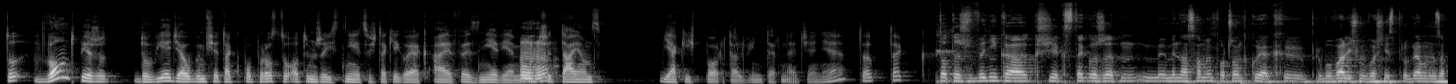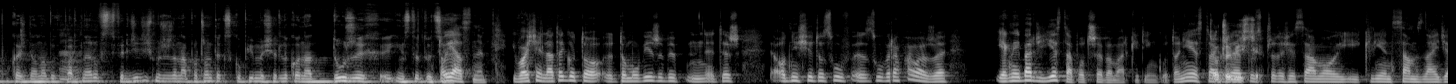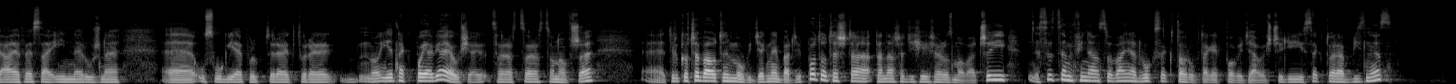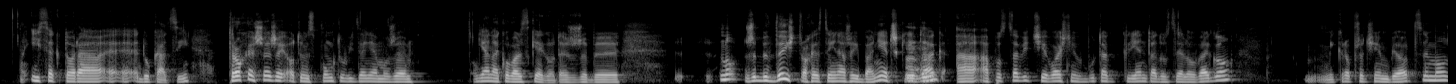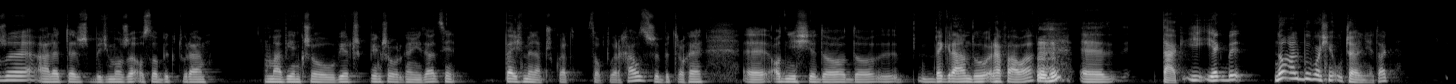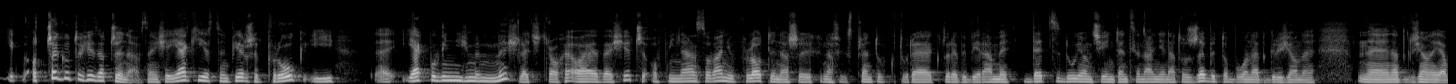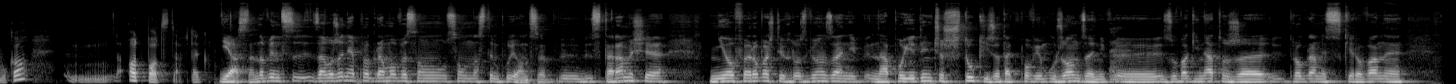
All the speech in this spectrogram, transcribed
to wątpię, że dowiedziałbym się tak po prostu o tym, że istnieje coś takiego jak AFS, nie wiem, mhm. czytając jakiś portal w internecie, nie? To tak. To też wynika, Krzysiek, z tego, że my, my na samym początku, jak próbowaliśmy właśnie z programem zapukać do nowych hmm. partnerów, stwierdziliśmy, że na początek skupimy się tylko na dużych instytucjach. To jasne. I właśnie dlatego to, to mówię, żeby też odnieść się do słów, słów Rafała, że jak najbardziej jest ta potrzeba marketingu. To nie jest tak, Oczywiście. że to sprzeda się samo i klient sam znajdzie AFS-a i inne różne e, usługi Apple, które, które no jednak pojawiają się coraz, coraz to nowsze. E, tylko trzeba o tym mówić jak najbardziej. Po to też ta, ta nasza dzisiejsza rozmowa, czyli system finansowania dwóch sektorów, tak jak powiedziałeś, czyli sektora biznes i sektora e, e, edukacji. Trochę szerzej o tym z punktu widzenia może Jana Kowalskiego też, żeby no, żeby wyjść trochę z tej naszej banieczki, mhm. tak, a, a postawić się właśnie w butach klienta docelowego, mikroprzedsiębiorcy może, ale też być może osoby, która ma większą, większą organizację, Weźmy na przykład Software House, żeby trochę e, odnieść się do, do e, backgroundu Rafała. Mhm. E, tak, i jakby, no albo właśnie uczelnie, tak? Od czego to się zaczyna? W sensie, jaki jest ten pierwszy próg i jak powinniśmy myśleć trochę o AWS-ie, czy o finansowaniu floty naszych, naszych sprzętów, które, które wybieramy, decydując się intencjonalnie na to, żeby to było nadgryzione, nadgryzione jabłko? Od podstaw, tak? Jasne, no więc założenia programowe są, są następujące. Staramy się nie oferować tych rozwiązań na pojedyncze sztuki, że tak powiem, urządzeń, e, z uwagi na to, że program jest skierowany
